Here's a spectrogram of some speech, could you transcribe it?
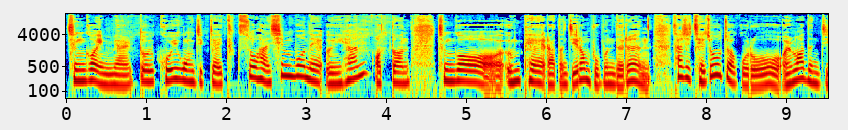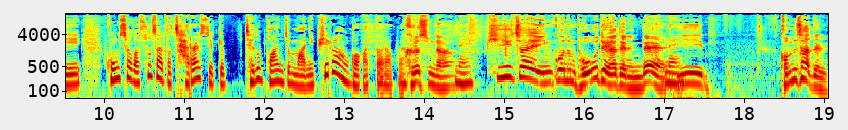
증거인멸 또 고위공직자의 특수한 신분에 의한 어떤 증거 은폐라든지 이런 부분들은 사실 제도적으로 얼마든지 공수처가 수사를 더 잘할 수 있게 제도 보완이 좀 많이 필요한 것 같더라고요. 그렇습니다. 네. 피의자의 인권은 보호돼야 되는데 네. 이 검사들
